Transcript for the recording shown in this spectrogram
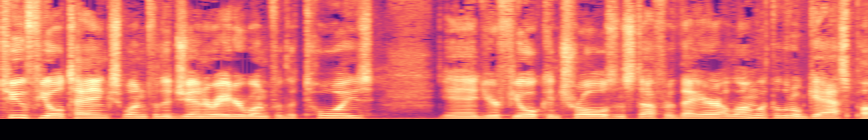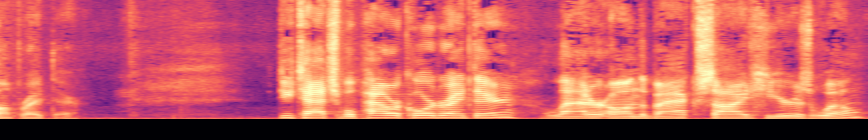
Two fuel tanks, one for the generator, one for the toys. And your fuel controls and stuff are there, along with a little gas pump right there. Detachable power cord right there. Ladder on the back side here as well.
